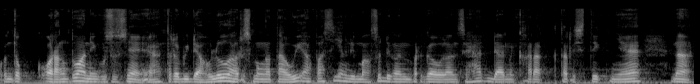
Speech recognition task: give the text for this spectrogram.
untuk orang tua nih khususnya ya, terlebih dahulu harus mengetahui apa sih yang dimaksud dengan pergaulan sehat dan karakteristiknya. Nah,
